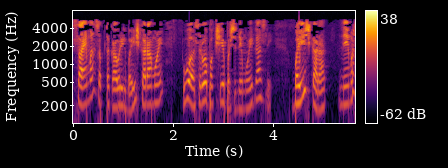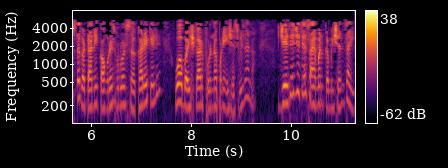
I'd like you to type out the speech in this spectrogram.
सायमन सप्तकावरील बहिष्कारामुळे व सर्वपक्षीय परिषदेमुळे गाजले. बहिष्कारात नेमस्त गटांनी काँग्रेसबरोबर सहकार्य केले व बहिष्कार पूर्णपणे यशस्वी झाला. जेथे जेथे सायमन कमिशन जाई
